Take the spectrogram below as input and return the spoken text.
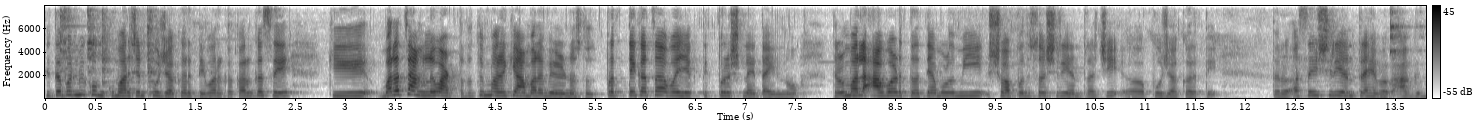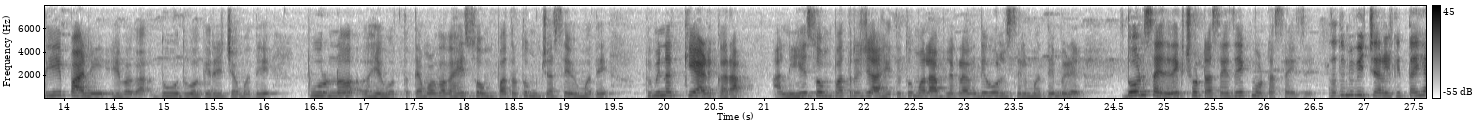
तिथं पण मी कुंकुमार्चन पूजा करते बरं का. कारण कसं आहे की मला चांगलं वाटतं. तर तुम्ही म्हणा की आम्हाला वेळ नसतो. प्रत्येकाचा वैयक्तिक प्रश्न आहे ताईंनो. त्यामुळे मला आवडतं त्यामुळे मी शॉपमध्ये सुद्धा श्रीयंत्राची पूजा करते. तर असंही श्रीयंत्र आहे बघा. अगदी पाणी हे बघा दूध वगैरे ह्याच्यामध्ये पूर्ण हे होतं. त्यामुळे बघा हे सोमपात्र तुमच्या सेवेमध्ये तुम्ही नक्की ॲड करा. आणि हे सोमपात्र जे आहे ते तुम्हाला आपल्याकडे अगदी होलसेलमध्ये मिळेल. दोन साईज आहे एक छोटा साईज आहे एक मोठा साईज आहे. आता तुम्ही विचाराल की ताई हे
